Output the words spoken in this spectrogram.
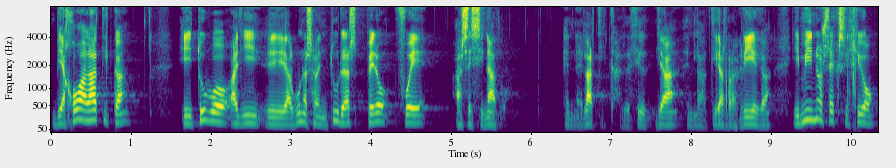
viajó a Ática y tuvo allí eh, algunas aventuras, pero fue asesinado en el Ática, es decir, ya en la tierra griega, y Minos exigió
